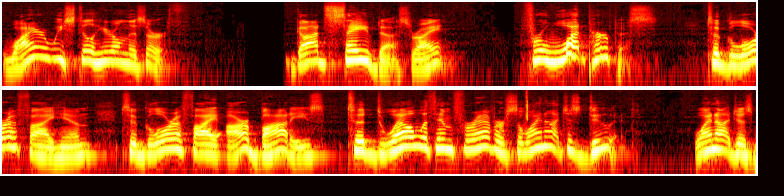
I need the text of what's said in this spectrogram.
Why are we still here on this earth? God saved us, right? For what purpose? To glorify Him, to glorify our bodies to dwell with Him forever. So why not just do it? Why not just,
